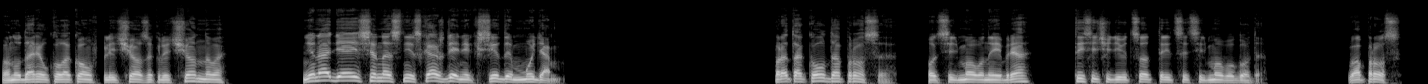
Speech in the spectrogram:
Он ударил кулаком в плечо заключенного. «Не надейся на снисхождение к седым мудям». Протокол допроса от 7 ноября 1937 года. Вопрос.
